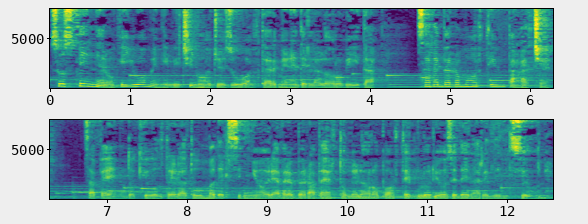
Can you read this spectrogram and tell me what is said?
sostennero che gli uomini vicino a Gesù al termine della loro vita sarebbero morti in pace, sapendo che oltre la tomba del Signore avrebbero aperto le loro porte gloriose della redenzione.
